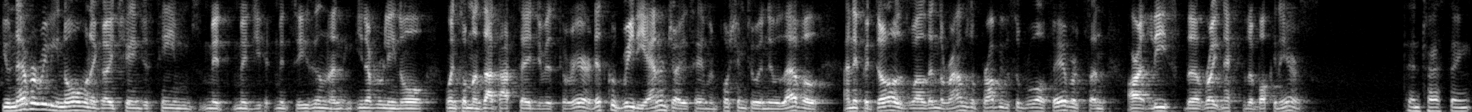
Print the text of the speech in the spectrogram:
You never really know when a guy changes teams mid mid mid season, and you never really know when someone's at that stage of his career. This could really energize him and push him to a new level. And if it does, well, then the Rams are probably the Super Bowl favorites and are at least the right next to the Buccaneers. It's interesting.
